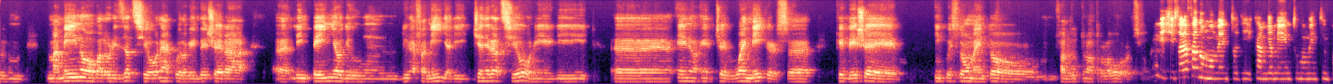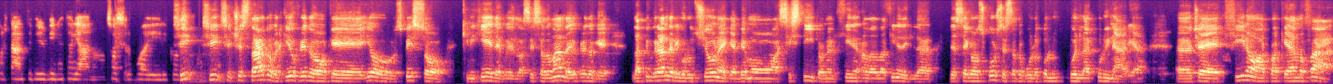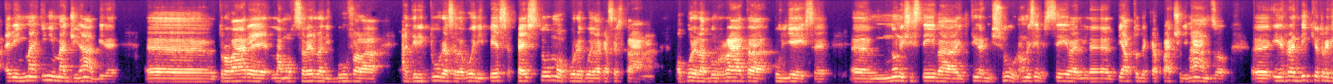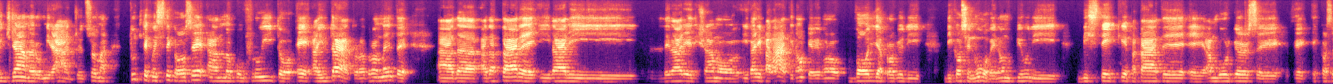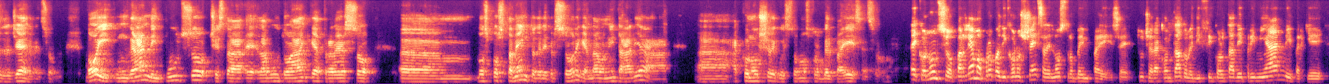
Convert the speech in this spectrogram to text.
ma meno valorizzazione a quello che invece era eh, l'impegno di, un, di, una famiglia, di generazioni, di eh, cioè winemakers eh, che invece in questo momento fanno tutto un altro lavoro. Insomma. Quindi ci sarà stato un momento di cambiamento, un momento importante per il vino italiano, non so se lo puoi ricordare. Sì, sì, sì, c'è stato perché io credo che, io spesso chi mi chiede la stessa domanda, io credo che la più grande rivoluzione che abbiamo assistito fine, alla fine del, del, secolo scorso è stata quello, quella culinaria. Eh, cioè, fino a qualche anno fa era inimmaginabile eh, trovare la mozzarella di bufala addirittura se la vuoi di pestum oppure quella casertana oppure la burrata pugliese. Eh, non esisteva il tiramisù, non esisteva il, il piatto del carpaccio di manzo, eh, il radicchio trevigiano era un miraggio, insomma tutte queste cose hanno confluito e aiutato naturalmente ad adattare i vari, varie, diciamo, i vari palati no? che avevano voglia proprio di, di, cose nuove, non più di bistecche, patate, e hamburgers e, e, e, cose del genere. Insomma. Poi un grande impulso sta, eh, l'ha avuto anche attraverso ehm, lo spostamento delle persone che andavano in Italia a, a, a conoscere questo nostro bel paese. Insomma. Ecco, Nunzio, parliamo proprio di conoscenza del nostro ben paese. Tu ci hai raccontato le difficoltà dei primi anni perché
